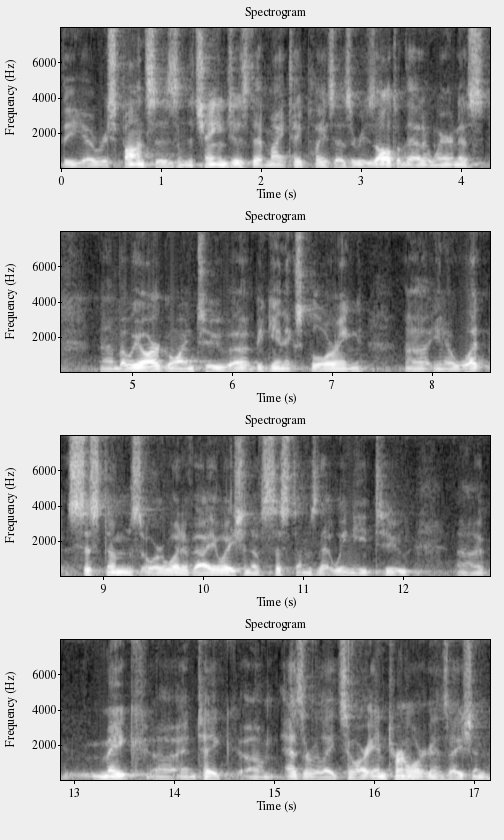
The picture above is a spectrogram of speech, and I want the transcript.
the uh, responses and the changes that might take place as a result of that awareness. Uh, But we are going to uh, begin exploring, uh, you know, what systems or what evaluation of systems that we need to uh, make uh, and take um, as it relates to our internal organization,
